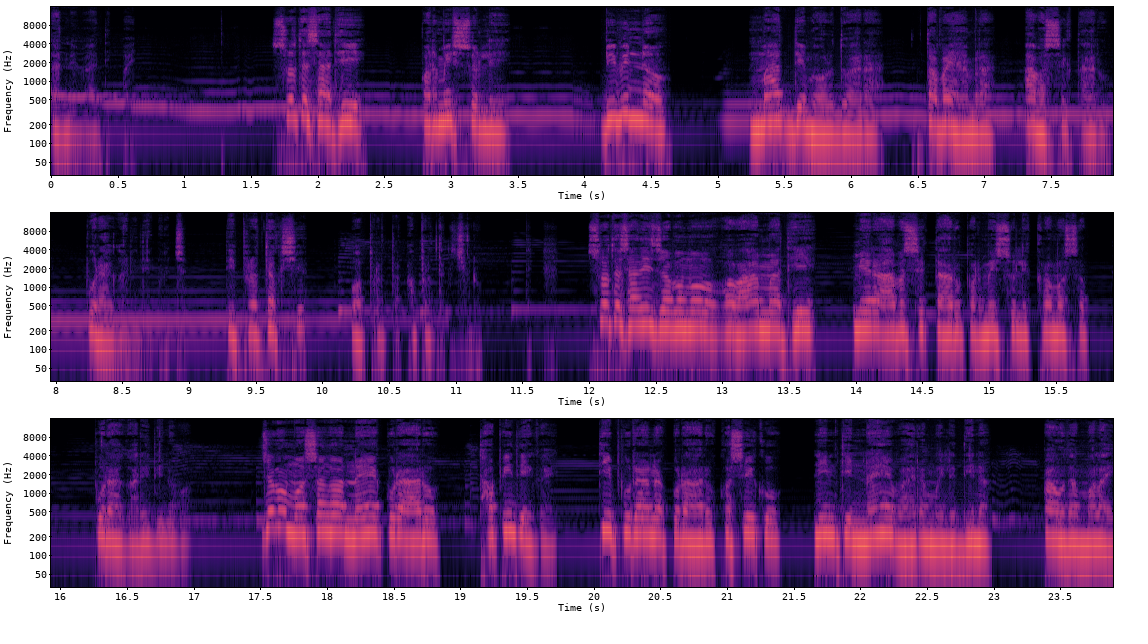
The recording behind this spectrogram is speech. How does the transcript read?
धन्यवादी भए श्रोत साथी परमेश्वरले विभिन्न माध्यमहरूद्वारा तपाईँ हाम्रा आवश्यकताहरू पुरा गरिदिनुहुन्छ ती प्रत्यक्ष वा अप्रत्यक्ष रूप। श्रोत साथी जब म अभावमा थिएँ मेरा आवश्यकताहरू परमेश्वरले क्रमशः पुरा गरिदिनु भयो जब मसँग नयाँ कुराहरू थपिँदै गए ती पुराना कुराहरू कसैको निम्ति नयाँ भएर मैले दिन पाउँदा मलाई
